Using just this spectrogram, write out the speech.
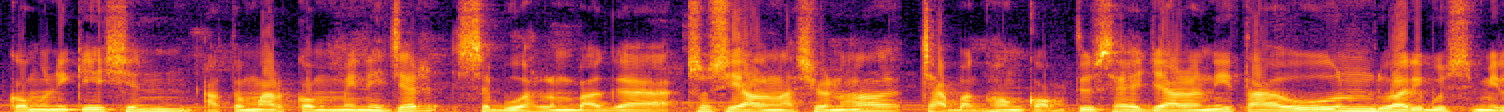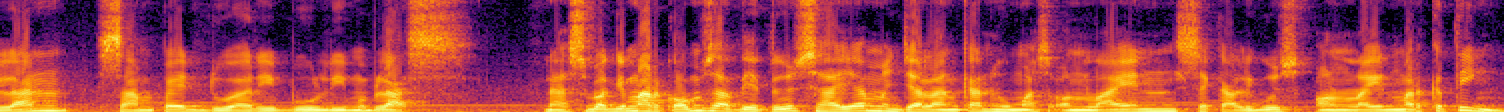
communication atau markom manager sebuah lembaga sosial nasional cabang Hong Kong. Itu saya jalani tahun 2009 sampai 2015. Nah, sebagai markom saat itu saya menjalankan humas online sekaligus online marketing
